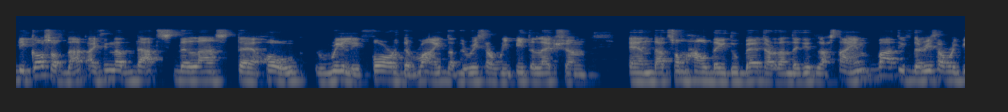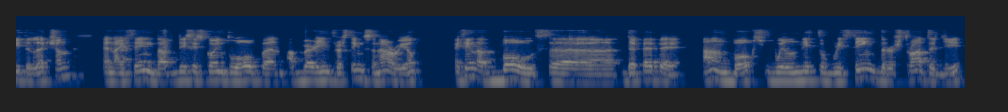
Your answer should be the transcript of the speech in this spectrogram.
because of that, I think that that's the last uh, hope really for the right that there is a repeat election and that somehow they do better than they did last time. But if there is a repeat election, and I think that this is going to open a very interesting scenario, I think that both uh, the Pepe and Vox will need to rethink their strategy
